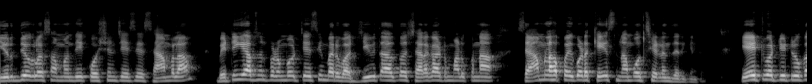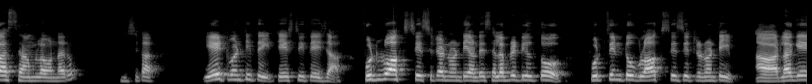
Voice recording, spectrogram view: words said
నిరుద్యోగులకు సంబంధించి క్వశ్చన్ చేసే శ్యామల బెట్టింగ్ యాప్స్ని ప్రమోట్ చేసి మరి వారి జీవితాలతో చెరగాటు మాడుకున్న శ్యామలపై కూడా కేసు నమోదు చేయడం జరిగింది. ఏ ట్వంటీ టూగా శ్యామల ఉన్నారు. A twenty three Tasty Teja food blogs చేసేటటువంటి అంటే సెలబ్రిటీలతో ఫుట్స్ ఇన్ టూ బ్లాగ్స్ చేసేటటువంటి అలాగే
